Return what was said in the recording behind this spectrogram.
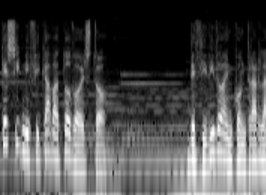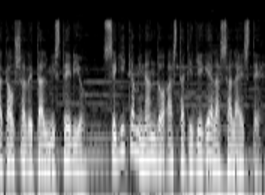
¿Qué significaba todo esto? Decidido a encontrar la causa de tal misterio, seguí caminando hasta que llegué a la sala este.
